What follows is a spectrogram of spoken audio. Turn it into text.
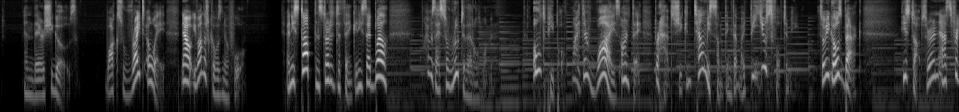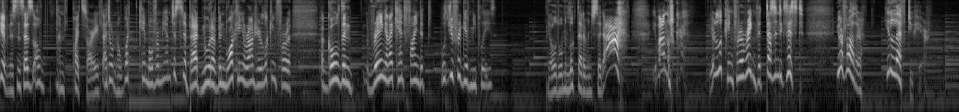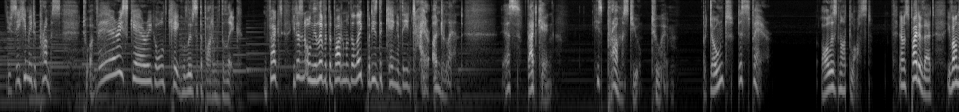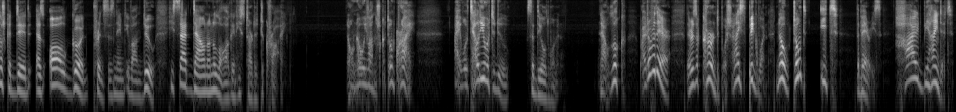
And there she goes. Walks right away. Now, Ivanushka was no fool. And he stopped and started to think, and he said, Well, why was I so rude to that old woman? Old people, why, they're wise, aren't they? Perhaps she can tell me something that might be useful to me. So he goes back. He stops her and asks forgiveness and says, Oh, I'm quite sorry. I don't know what came over me. I'm just in a bad mood. I've been walking around here looking for a, a golden ring and I can't find it. Would you forgive me, please? The old woman looked at him and said, Ah, Ivanushka, you're looking for a ring that doesn't exist. Your father, he left you here. You see, he made a promise to a very scary old king who lives at the bottom of the lake. In fact, he doesn't only live at the bottom of the lake, but he's the king of the entire Underland. Yes, that king. He's promised you to him. But don't despair. All is not lost. Now, in spite of that, Ivanushka did as all good princes named Ivan do. He sat down on a log and he started to cry. No, no, Ivanushka, don't cry. I will tell you what to do, said the old woman. Now, look, right over there. There is a currant bush, a nice big one. No, don't eat the berries. Hide behind it.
